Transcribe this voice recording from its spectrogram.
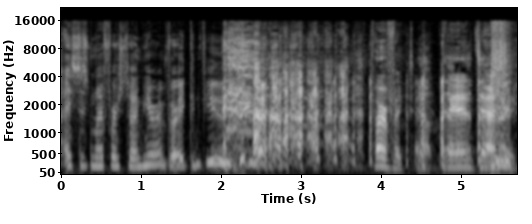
"This is my first time here. I'm very confused." Perfect. Fantastic.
